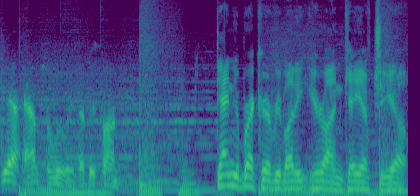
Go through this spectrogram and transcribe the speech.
Yeah, absolutely, that'd be fun. Daniel Brekke, everybody, here on KFGO.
